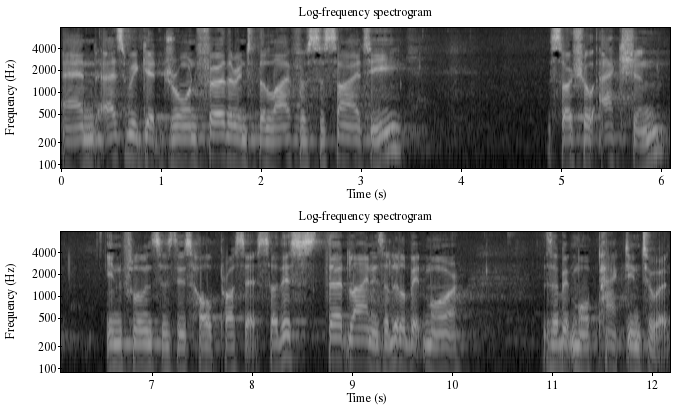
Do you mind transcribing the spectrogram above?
And as we get drawn further into the life of society, social action influences this whole process. So, this third line is a little bit more there's a bit more packed into it.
